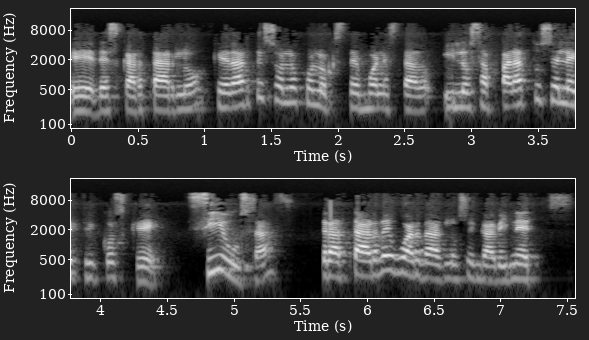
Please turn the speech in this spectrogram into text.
eh, descartarlo, quedarte solo con lo que esté en buen estado y los aparatos eléctricos que sí usas, tratar de guardarlos en gabinetes.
